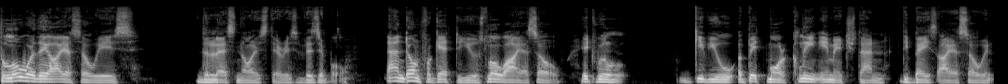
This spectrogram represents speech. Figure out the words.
The lower the ISO is, the less noise there is visible. And don't forget to use low ISO. It will give you a bit more clean image than the base ISO, in,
